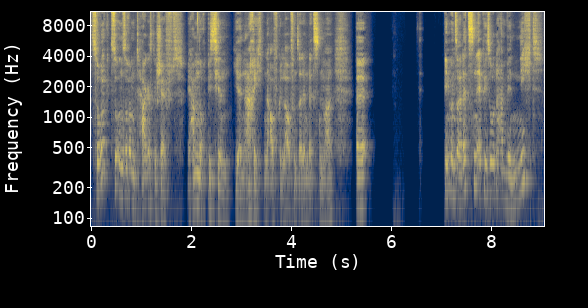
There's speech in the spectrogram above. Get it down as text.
zurück zu unserem Tagesgeschäft. Wir haben noch bisschen hier Nachrichten aufgelaufen seit dem letzten Mal. Äh, in unserer letzten Episode haben wir nicht,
